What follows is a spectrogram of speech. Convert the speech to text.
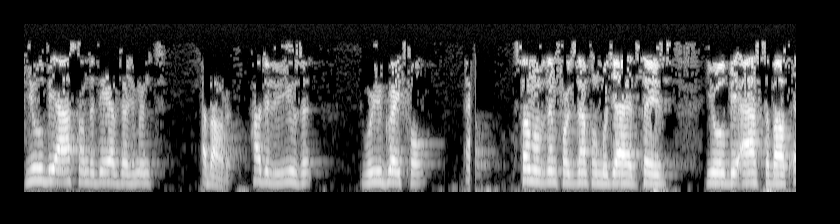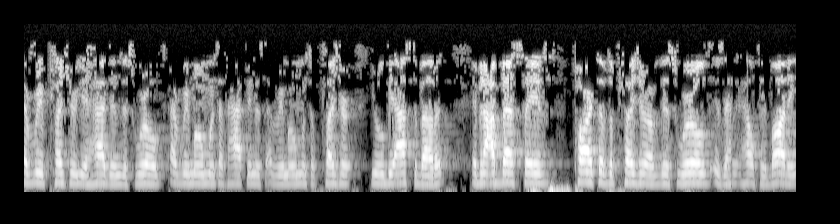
you will be asked on the day of judgment about it. How did you use it? Were you grateful? Some of them, for example, Mujahid says, you will be asked about every pleasure you had in this world, every moment of happiness, every moment of pleasure, you will be asked about it. Ibn Abbas says, part of the pleasure of this world is a healthy body.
